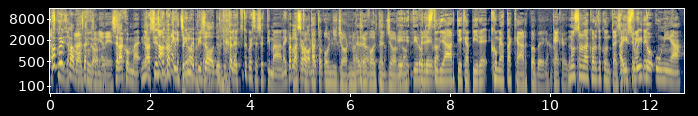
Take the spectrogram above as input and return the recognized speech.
per- scusa, vabbè, ah, scusami adesso. Ce l'ha con me. No, Ah, si è no, ascoltato il primo con episodio tutte, le- tutte queste settimane per L'ho la cronaca. ascoltato ogni giorno, tre Esatto, volte al esatto. giorno, Ti per studiarti e capire come attaccarti. Va bene, Ok? ok, non sono d'accordo con te. Hai istruito un'IA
